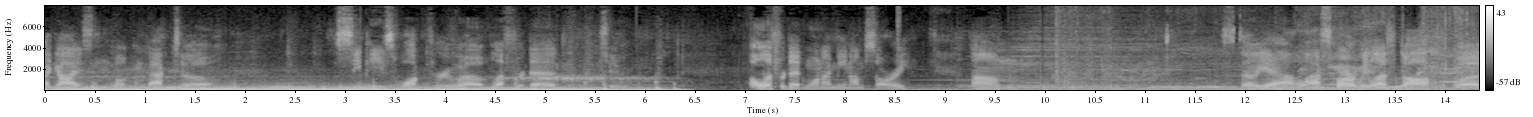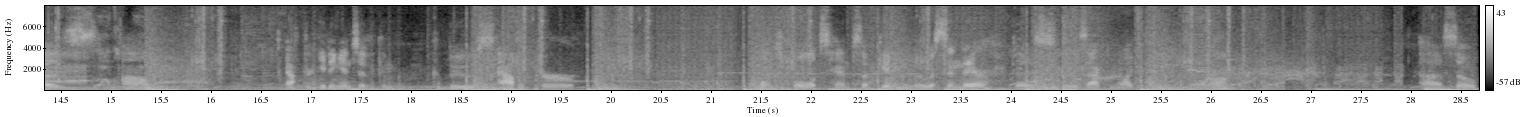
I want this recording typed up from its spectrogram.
Hi guys, and welcome back to CP's walkthrough of Left 4 Dead 2. Oh, Left 4 Dead 1, I mean, I'm sorry. Um, so yeah, last part we left off was, um, after getting into the caboose, after multiple attempts of getting Louis in there, because he was acting like a moron. Uh, so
